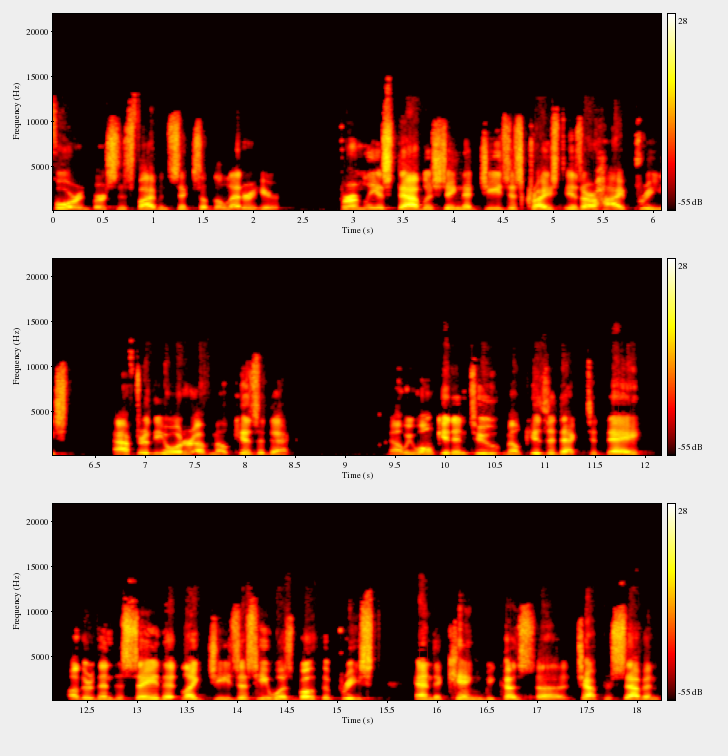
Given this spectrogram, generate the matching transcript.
4 in verses 5 and 6 of the letter here firmly establishing that Jesus Christ is our high priest after the order of Melchizedek. Now, we won't get into Melchizedek today, other than to say that, like Jesus, he was both a priest and a king, because uh, chapter 7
